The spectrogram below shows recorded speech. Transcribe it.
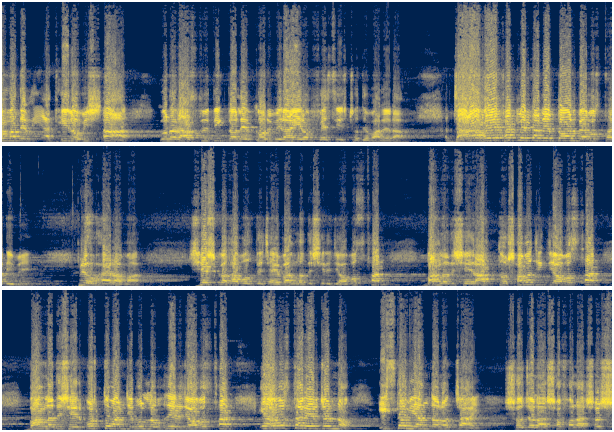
আমাদের ধীর বিশ্বাস কোন রাজনৈতিক দলের কর্মীরা এরকম ফেসিস্ট হতে পারে না। যারা হয়ে থাকলে তাদের দল ব্যবস্থা নিবে। প্রিয় ভাইয়ের আমার, শেষ কথা বলতে চাই, বাংলাদেশের যে অবস্থান, বাংলাদেশের আর্থসামাজিক যে অবস্থান, বাংলাদেশের বর্তমান যে মূল্যবোধের যে অবস্থান এই অবস্থানের জন্য ইসলামী আন্দোলন চাই। সজলা, সফলা, শস্য,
